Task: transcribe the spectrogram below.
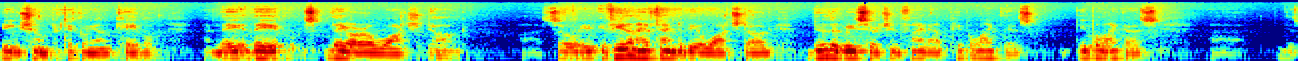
being shown, particularly on cable, and they they they are a watchdog. So if, you don't have time to be a watchdog, do the research and find out people like this, people like us. Uh, this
